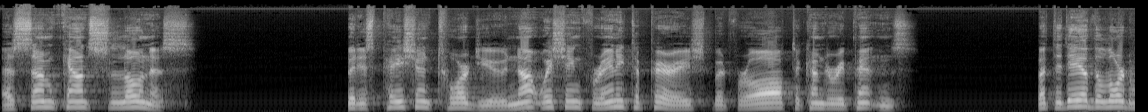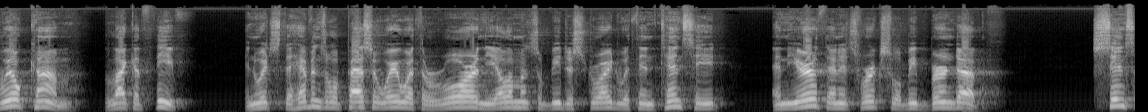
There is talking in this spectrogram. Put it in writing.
as some count slowness, but is patient toward you, not wishing for any to perish, but for all to come to repentance. But the day of the Lord will come like a thief, in which the heavens will pass away with a roar, and the elements will be destroyed with intense heat, and the earth and its works will be burned up. Since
